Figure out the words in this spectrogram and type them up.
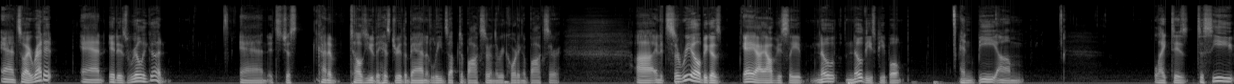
And so I read it, and it is really good. And it's just kind of tells you the history of the band. It leads up to Boxer and the recording of Boxer. Uh, and it's surreal because a I obviously know know these people, and b um like to to see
